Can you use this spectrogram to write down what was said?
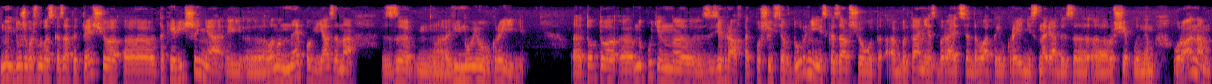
Ну і дуже важливо сказати те, що е, таке рішення воно не пов'язано з війною в Україні. Е, Тобто, е, ну Путін е, зіграв так, пошився в дурні і сказав, що от Британія збирається давати Україні снаряди з розщепленим ураном,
